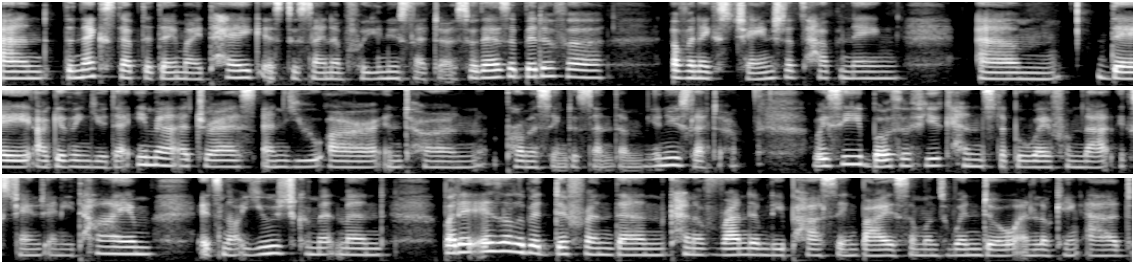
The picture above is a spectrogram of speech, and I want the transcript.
And the next step that they might take is to sign up for your newsletter. So there's a bit of a of an exchange that's happening. Um, they are giving you their email address, and you are in turn promising to send them your newsletter. Obviously, both of you can step away from that exchange anytime. It's not huge commitment, but it is a little bit different than kind of randomly passing by someone's window and looking at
